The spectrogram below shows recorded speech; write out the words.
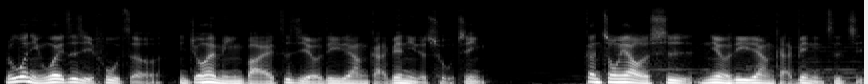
如果你为自己负责，你就会明白自己有力量改变你的处境。更重要的是，你有力量改变你自己。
